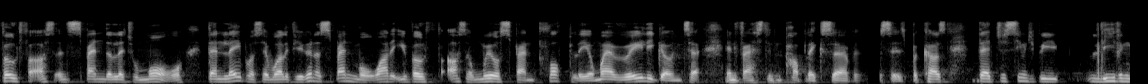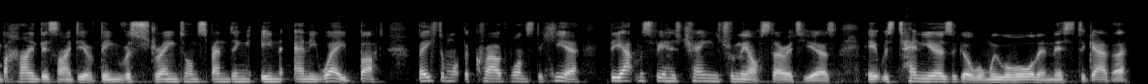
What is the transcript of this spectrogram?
vote for us and spend a little more, then Labour will say, well, if you're going to spend more, why don't you vote for us and we'll spend properly and we're really going to invest in public services because there just seem to be leaving behind this idea of being restrained on spending in any way. But based on what the crowd wants to hear, the atmosphere has changed from the austerity years. It was 10 years ago when we were all in this together.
